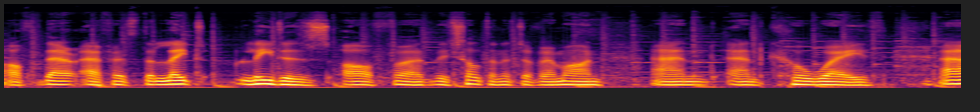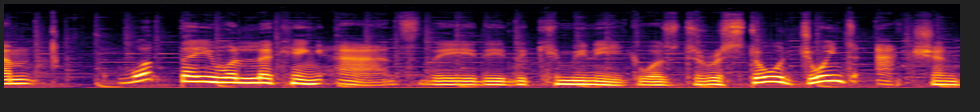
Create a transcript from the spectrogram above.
of their efforts, the late leaders of uh, the Sultanate of Oman and, and Kuwait. Um, what they were looking at, the, the, the communique, was to restore joint action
